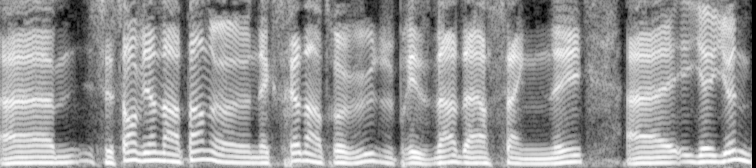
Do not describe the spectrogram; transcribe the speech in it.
Euh, c'est ça, on vient d'entendre un, extrait d'entrevue du président d'Air Saguenay. Euh, il y a, une,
